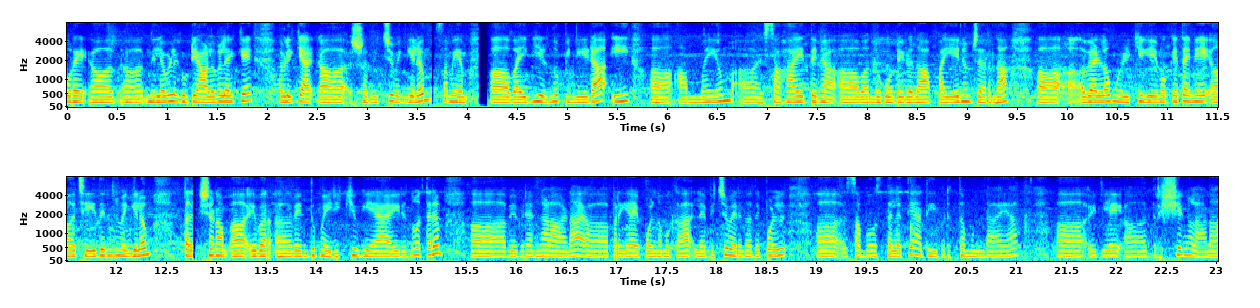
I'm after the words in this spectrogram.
കുറേ നിലവിളി കൂട്ടിയ ആളുകളെയൊക്കെ വിളിക്കാൻ ശ്രമിച്ചുവെങ്കിലും സമയം ആ, വൈകിയിരുന്നു പിന്നീട് ഈ അമ്മയും സഹായത്തിന് വന്നുകൊണ്ടിരുന്ന പയ്യനും ചേർന്ന് വെള്ളം ഒഴിക്കുകയും ഒക്കെ തന്നെ ചെയ്തിരുന്നുവെങ്കിലും തൽക്ഷണം ഇവർ വെന്തു മരിക്കുകയായിരുന്നു. അത്തരം വിവരങ്ങളാണ് പ്രിയ ഇപ്പോൾ നമുക്ക് ലഭിച്ചു വരുന്നത്. ഇപ്പോൾ സംഭവസ്ഥലത്തെ അതിവൃത്തമുണ്ടായ ഇതിലെ ദൃശ്യങ്ങളാണ്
